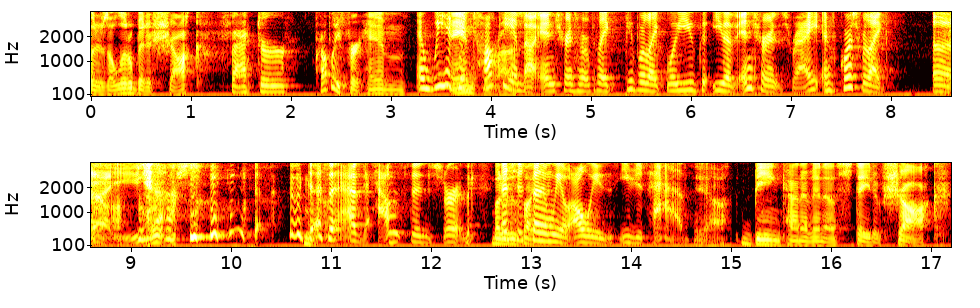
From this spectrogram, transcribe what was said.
there's a little bit of shock factor probably for him. And we had been and for talking about insurance. We're like, people are like, "Well, you you have insurance, right?" And of course, we're like, uh, Yeah, yeah. of course. "Who doesn't have house insurance?" But That's it's just like- something we always you just have. yeah, being kind of in a state of shock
